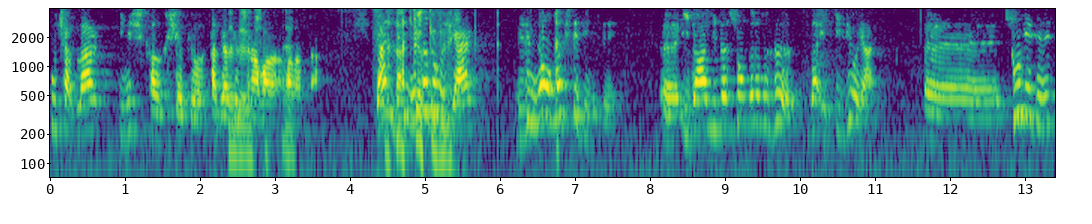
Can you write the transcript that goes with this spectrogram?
uçaklar iniş kalkış yapıyor Sabiha Gökçen Hava evet. Alanı'nda. Yani bizim yaşadığımız yer bizim ne olmak istediğimizi, e, idealizasyonlarımızı da etkiliyor yani. E, Suriye'de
